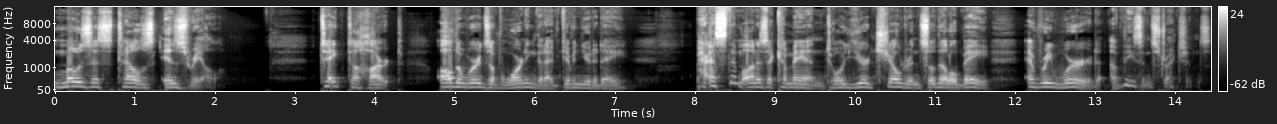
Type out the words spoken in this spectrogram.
Moses tells Israel, Take to heart all the words of warning that I've given you today. Pass them on as a command to all your children so they'll obey every word of these instructions.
